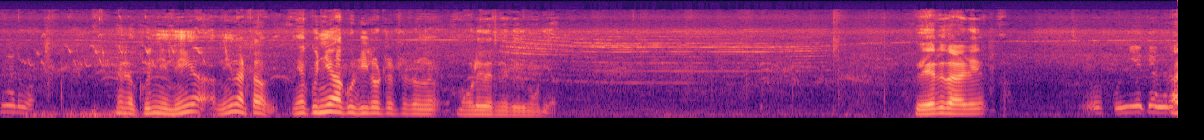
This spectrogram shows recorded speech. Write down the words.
ഇങ്ങോട്ട് നേടുവോ പിന്നെ കുഞ്ഞ് നീ നീ നട്ടാൽ മതി. നീ കുഞ്ഞ് ആ കുഴിയിലോട്ട് ഇട്ടിട്ടൊന്ന് മുകളിൽ വരുന്ന രീതി മൂടിയാണ് വേര് താഴെ. ആ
